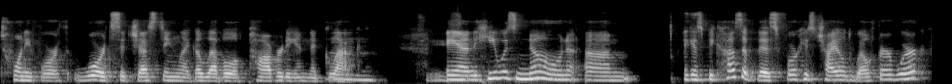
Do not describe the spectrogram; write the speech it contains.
24th ward, suggesting like a level of poverty and neglect. Mm. And he was known, um, I guess, because of this for his child welfare work,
